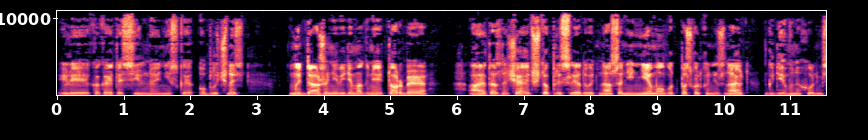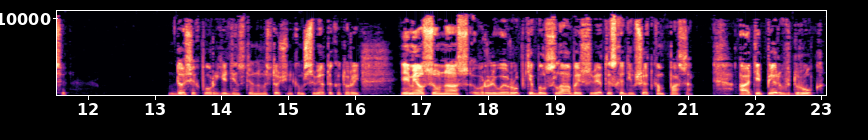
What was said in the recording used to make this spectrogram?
или какая-то сильная низкая облачность, мы даже не видим огней Торбея, а это означает, что преследовать нас они не могут, поскольку не знают, где мы находимся. До сих пор единственным источником света, который имелся у нас в рулевой рубке, был слабый свет, исходивший от компаса. А теперь вдруг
